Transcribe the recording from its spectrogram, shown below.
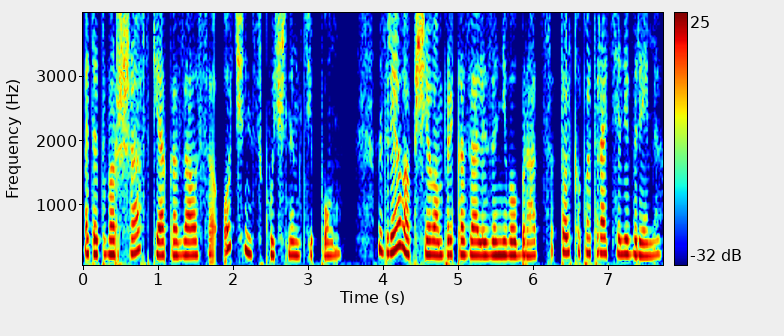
Этот Варшавский оказался очень скучным типом. Зря вообще вам приказали за него браться, только потратили время.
